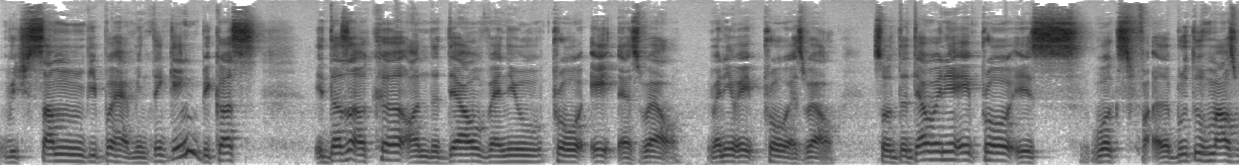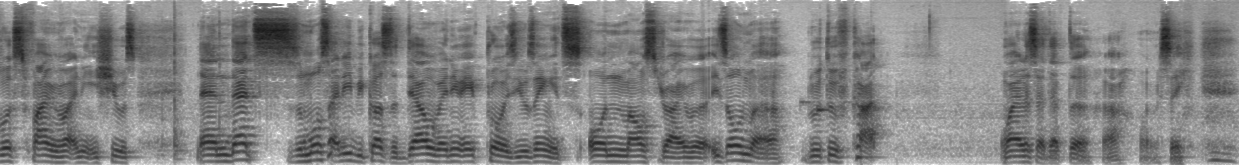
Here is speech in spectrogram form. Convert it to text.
which some people have been thinking because it doesn't occur on the Dell Venue Pro 8 as well Venue 8 Pro as well so the Dell Venue 8 Pro is works uh, Bluetooth mouse works fine without any issues. And that's most likely because the Dell Venue 8 Pro is using its own mouse driver its own uh, Bluetooth card. Wireless adapter ah what am I saying?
